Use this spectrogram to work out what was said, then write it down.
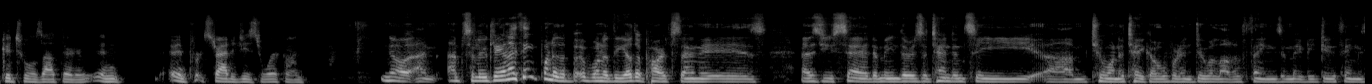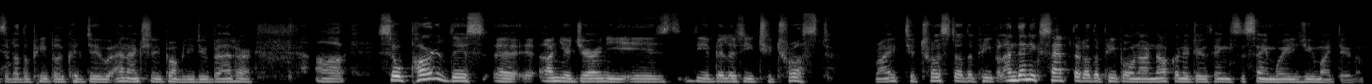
good tools out there to, and and strategies to work on. No, I'm absolutely, and I think one of the one of the other parts then is, as you said, I mean, there's a tendency um, to want to take over and do a lot of things, and maybe do things that other people could do, and actually probably do better. Uh, so part of this uh, on your journey is the ability to trust right? To trust other people and then accept that other people are not going to do things the same way as you might do them.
